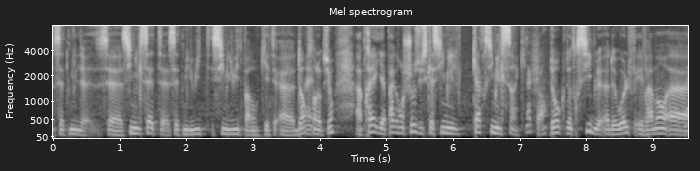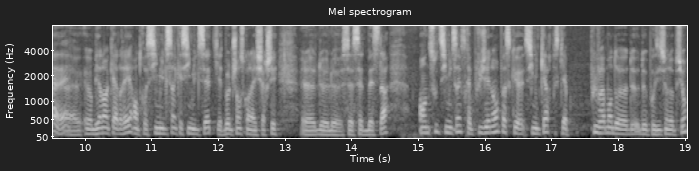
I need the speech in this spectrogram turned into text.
6007, 7008, 6008 pardon, qui est euh, dense en option. Après, il n'y a pas grand-chose jusqu'à 6004, 6005. Donc notre cible de Wolf est vraiment euh, euh, bien encadrée entre 6005 et 6007. Il y a de bonnes chances qu'on aille chercher cette baisse-là. En dessous de 6005 serait plus gênant parce que 6004 parce qu'il y a plus vraiment de, position d'option,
